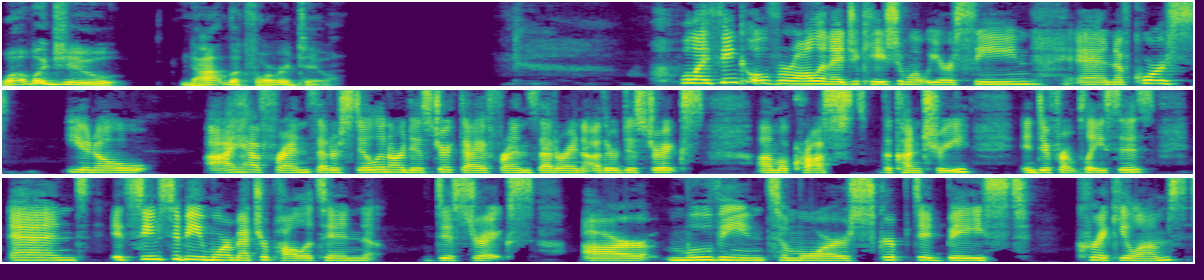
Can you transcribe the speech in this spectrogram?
what would you not look forward to? Well, I think overall in education, what we are seeing, and of course, you know, I have friends that are still in our district. I have friends that are in other districts um, across the country in different places. And it seems to be more metropolitan districts are moving to more scripted based curriculums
